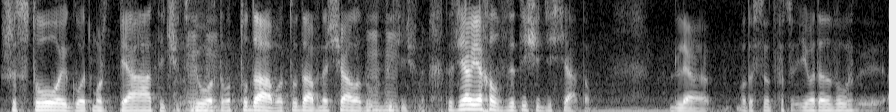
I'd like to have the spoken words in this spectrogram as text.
шестой год, может, пятый, четвертый, mm-hmm. вот туда, вот туда, в начало 2000-х. Mm-hmm. То есть я уехал в 2010-м для... Вот, то есть, вот, и вот это э,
